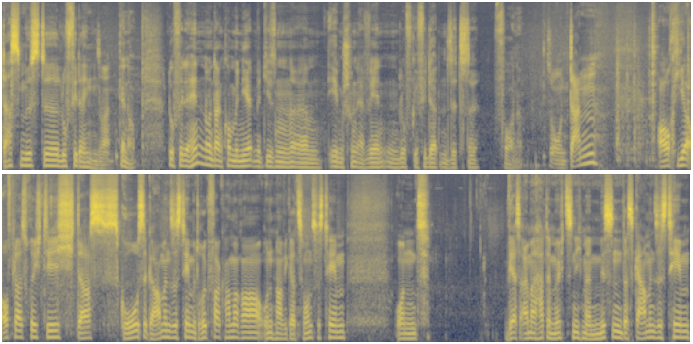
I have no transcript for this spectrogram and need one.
Das müsste Luftfeder hinten sein. Genau. Luftfeder hinten und dann kombiniert mit diesen ähm, eben schon erwähnten luftgefederten Sitze vorne. So, und dann auch hier aufblasrichtig das große Garmin-System mit Rückfahrkamera und Navigationssystem. Und Wer es einmal hatte, möchte es nicht mehr missen. Das Garmin-System,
